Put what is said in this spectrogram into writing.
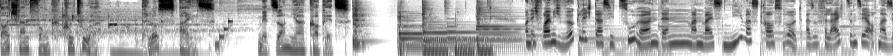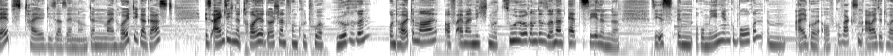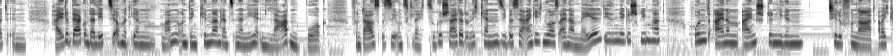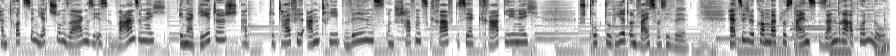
Deutschlandfunk Kultur Plus 1 mit Sonja Koppitz. Und ich freue mich wirklich, dass Sie zuhören, denn man weiß nie, was draus wird. Also vielleicht sind Sie ja auch mal selbst Teil dieser Sendung. Denn mein heutiger Gast ist eigentlich eine treue Deutschlandfunk Kultur Hörerin und heute mal auf einmal nicht nur Zuhörende, sondern Erzählende. Sie ist in Rumänien geboren, im Allgäu aufgewachsen, arbeitet heute in Heidelberg und da lebt sie auch mit ihrem Mann und den Kindern ganz in der Nähe in Ladenburg. Von da aus ist sie uns gleich zugeschaltet und ich kenne sie bisher eigentlich nur aus einer Mail, die sie mir geschrieben hat und einem einstündigen Telefonat. Aber ich kann trotzdem jetzt schon sagen, sie ist wahnsinnig energetisch, hat total viel Antrieb, Willens- und Schaffenskraft, ist sehr geradlinig strukturiert und weiß, was sie will. Herzlich willkommen bei Plus 1, Sandra Apondo.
